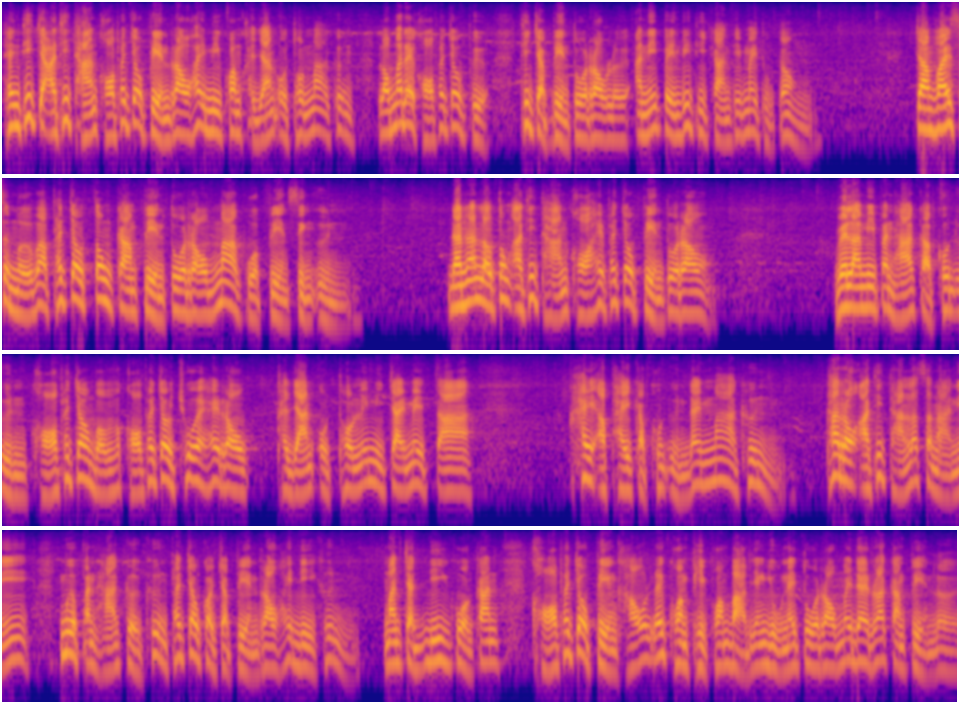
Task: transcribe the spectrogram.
แทนที่จะอธิษฐานขอพระเจ้าเปลี่ยนเราให้มีความขยันอดทนมากขึ้น เราไม่ได้ขอพระเจ้าเผื่อที่จะเปลี่ยนตัวเราเลย อันนี้เป็นวิธีการที่ไม่ถูกต้อง จำไว้เสมอว่าพระเจ้าต้องการเปลี่ยนตัวเรามากกว่าเปลี่ยนสิ่งอื่น ดังนั้นเราต้องอธิษฐานขอให้พระเจ้าเปลี่ยนตัวเรา เวลามีปัญหากับคนอื่น ขอพระเจ้าบอกว่าขอพระเจ้าช่วยให้เราขยันอดทนและมีใจเมตตาให้อภัยกับคนอื่นได้มากขึ้น ถ้าเราอธิษฐานลักษณะนี้เมื่อปัญหาเกิดขึ้น พระเจ้าก็จะเปลี่ยนเราให้ดีขึ้น มันจะดีกว่ากันขอพระเจ้าเปลี่ยนเขาและความผิดความบาปยังอยู่ในตัวเราไม่ได้รับการเปลี่ยนเลย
